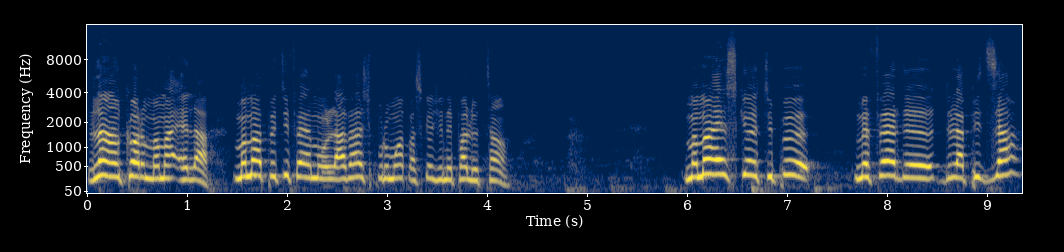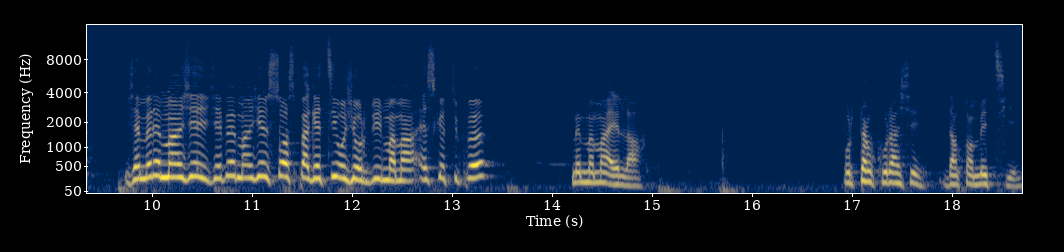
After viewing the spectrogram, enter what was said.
Là encore, maman est là. Maman, peux-tu faire mon lavage pour moi parce que je n'ai pas le temps? Maman, est-ce que tu peux me faire de, la pizza? J'aimerais manger, je vais manger une sauce spaghetti aujourd'hui, maman. Est-ce que tu peux? Mais maman est là pour t'encourager dans ton métier,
